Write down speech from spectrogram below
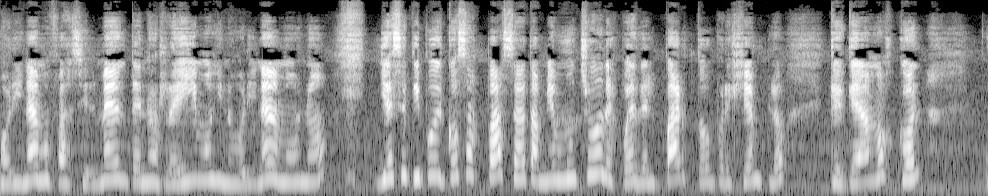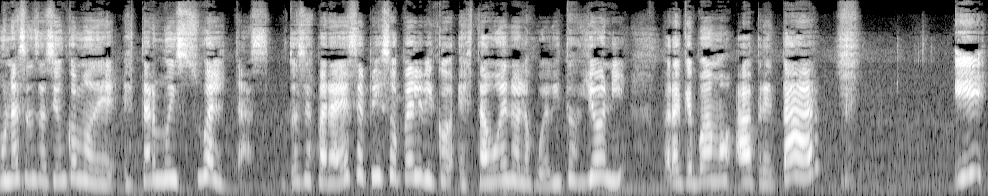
orinamos fácilmente, nos reímos y nos orinamos, ¿no? Y ese tipo de cosas pasa también mucho después del parto, por ejemplo, que quedamos con una sensación como de estar muy sueltas. Entonces, para ese piso pélvico está bueno los huevitos yoni para que podamos apretar y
